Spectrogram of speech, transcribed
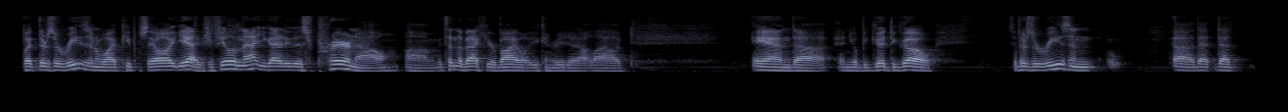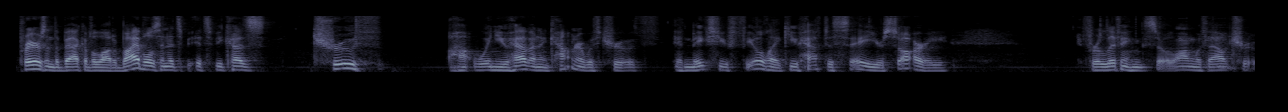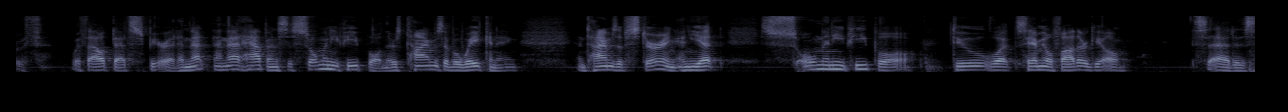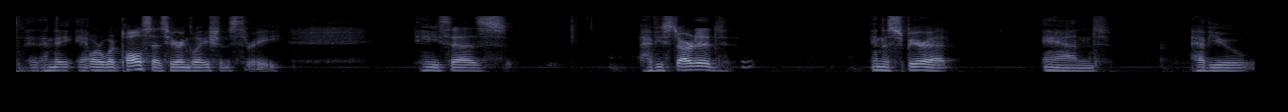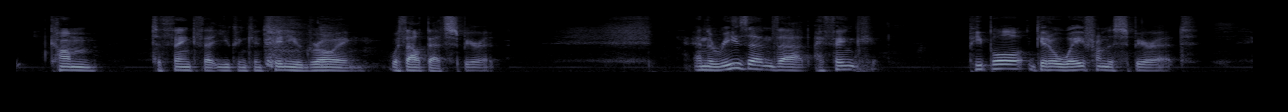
But there's a reason why people say, "Oh, yeah, if you're feeling that, you got to do this prayer now." Um, it's in the back of your Bible; you can read it out loud, and uh, and you'll be good to go. There's a reason uh, that that prayer's in the back of a lot of Bibles, and it's it's because truth. Uh, when you have an encounter with truth, it makes you feel like you have to say you're sorry for living so long without truth, without that spirit, and that and that happens to so many people. And there's times of awakening, and times of stirring, and yet so many people do what Samuel Fothergill said is, and they, or what Paul says here in Galatians 3. He says, Have you started in the Spirit and have you come to think that you can continue growing without that Spirit? And the reason that I think people get away from the Spirit,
